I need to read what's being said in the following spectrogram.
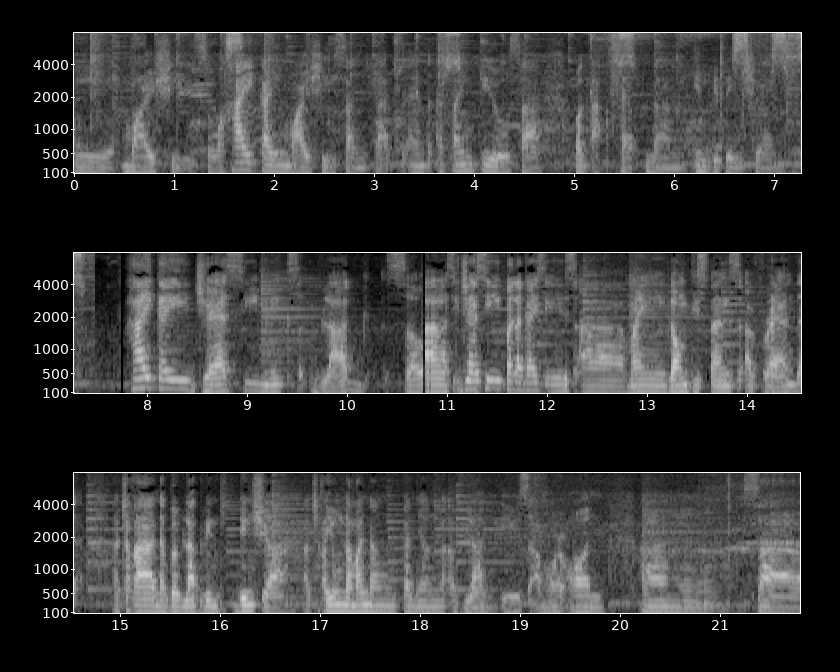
ni Marshy. So, hi kay Marshy Santats and uh, thank you sa pag-accept ng invitation. Hi kay Jessie Mix Vlog. So, uh, si Jessie pala guys is uh, my long distance uh, friend. At saka nagba-vlog rin din siya. At saka yung laman ng kanyang vlog is uh, more on um, sa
